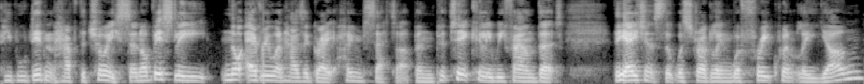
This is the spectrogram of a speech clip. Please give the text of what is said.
people didn't have the choice. And obviously not everyone has a great home setup. And particularly we found that the agents that were struggling were frequently young,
